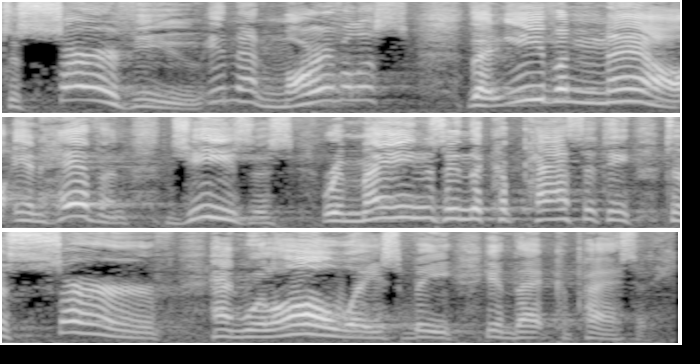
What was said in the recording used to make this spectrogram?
to, serve you. Isn't that marvelous? That even now in heaven, Jesus remains in the capacity to serve and will always be in that capacity.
